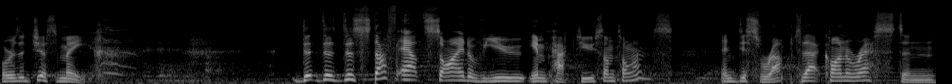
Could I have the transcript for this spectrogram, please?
Or is it just me? does, does stuff outside of you impact you sometimes and disrupt that kind of rest and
